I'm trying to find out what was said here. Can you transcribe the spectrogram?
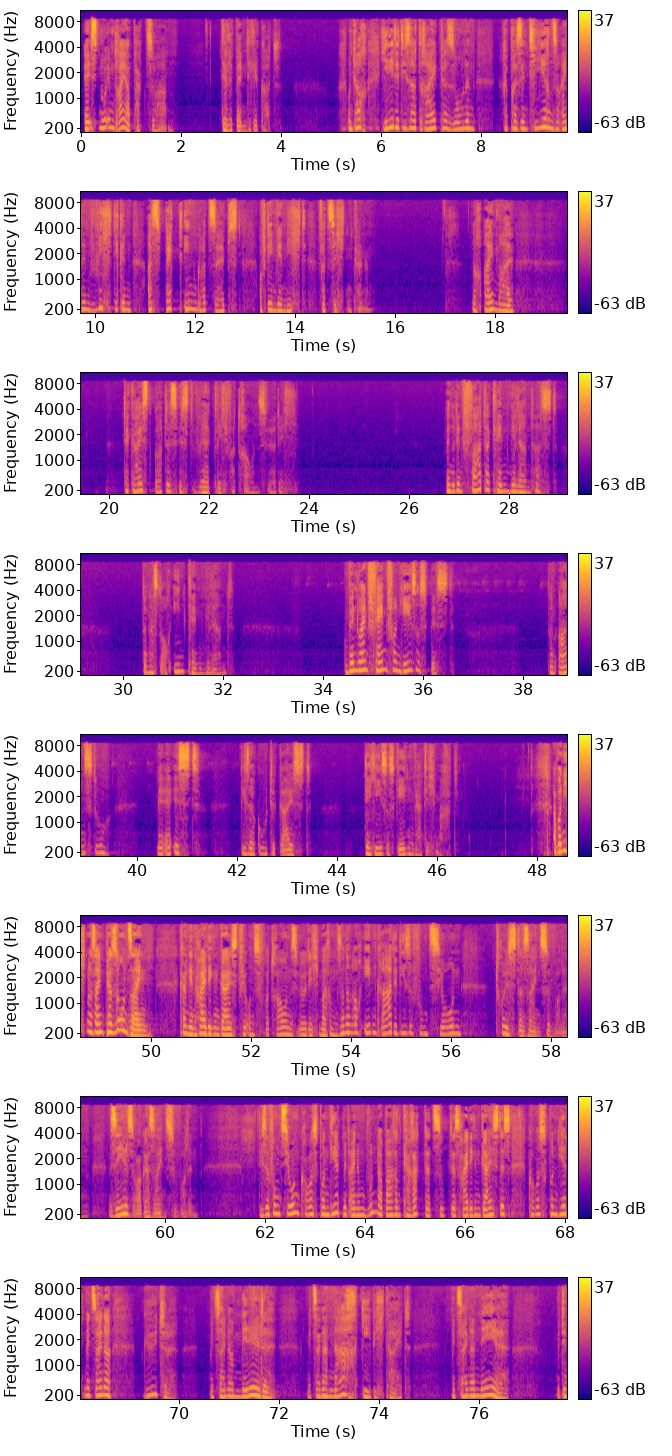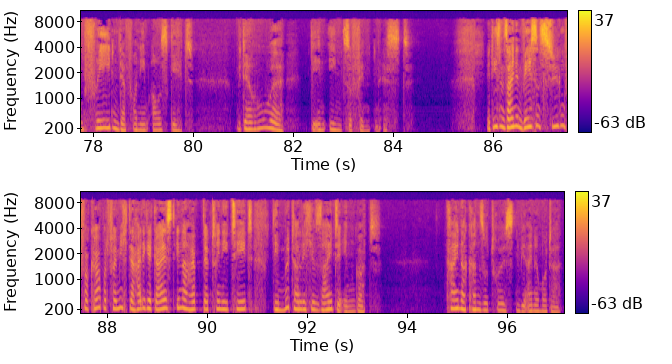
Er ist nur im Dreierpakt zu haben, der lebendige Gott. Und doch jede dieser drei Personen repräsentieren so einen wichtigen Aspekt in Gott selbst, auf den wir nicht verzichten können. Noch einmal, der Geist Gottes ist wirklich vertrauenswürdig. Wenn du den Vater kennengelernt hast, dann hast du auch ihn kennengelernt. Und wenn du ein Fan von Jesus bist, dann ahnst du, wer er ist, dieser gute Geist, der Jesus gegenwärtig macht. Aber nicht nur sein Personsein kann den Heiligen Geist für uns vertrauenswürdig machen, sondern auch eben gerade diese Funktion, Tröster sein zu wollen, Seelsorger sein zu wollen. Diese Funktion korrespondiert mit einem wunderbaren Charakterzug des Heiligen Geistes, korrespondiert mit seiner Güte, mit seiner Milde, mit seiner Nachgiebigkeit, mit seiner Nähe, mit dem Frieden, der von ihm ausgeht, mit der Ruhe, die in ihm zu finden ist. Mit diesen seinen Wesenszügen verkörpert für mich der Heilige Geist innerhalb der Trinität die mütterliche Seite in Gott. Keiner kann so trösten wie eine Mutter.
